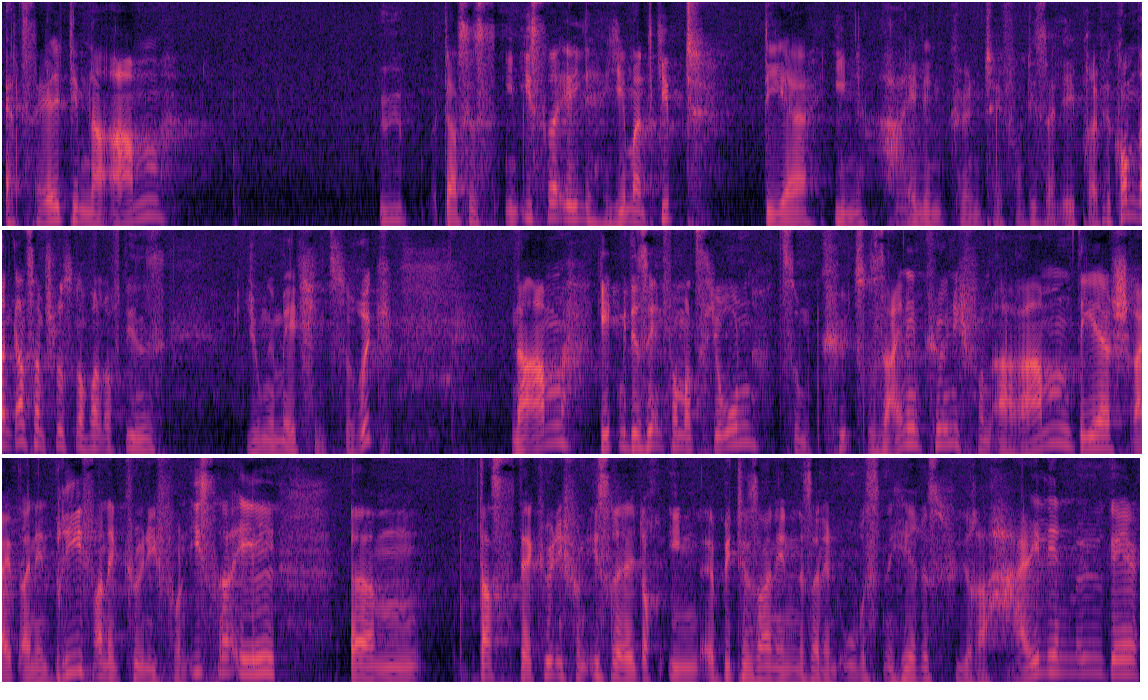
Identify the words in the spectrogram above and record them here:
erzählt dem Naam, dass es in Israel jemand gibt, der ihn heilen könnte von dieser Lepra. Wir kommen dann ganz am Schluss nochmal auf dieses junge Mädchen zurück. Naam geht mit dieser Information zum, zu seinem König von Aram. Der schreibt einen Brief an den König von Israel, ähm, dass der König von Israel doch ihn äh, bitte seinen, seinen obersten Heeresführer heilen möge.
